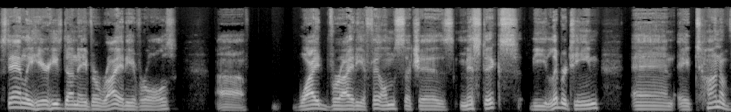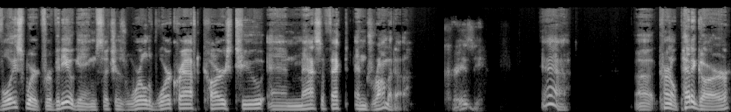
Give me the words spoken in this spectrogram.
Stanley here, he's done a variety of roles, uh, wide variety of films such as Mystics, The Libertine, and a ton of voice work for video games such as World of Warcraft, Cars 2, and Mass Effect Andromeda. Crazy. Yeah. Uh, Colonel Petigar,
